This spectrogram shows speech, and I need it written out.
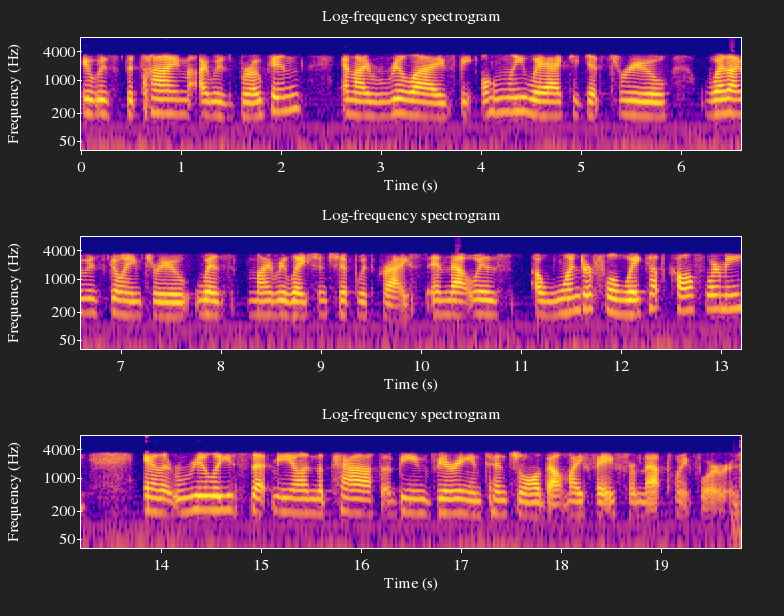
it was the time I was broken and I realized the only way I could get through what I was going through was my relationship with Christ. And that was a wonderful wake up call for me. And it really set me on the path of being very intentional about my faith from that point forward.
